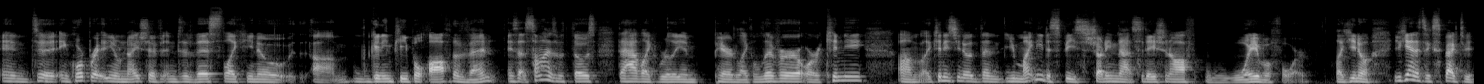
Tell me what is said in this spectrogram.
and to incorporate you know night shift into this like you know um, getting people off the vent is that sometimes with those that have like really impaired like liver or kidney um, like kidneys you know then you might need to be shutting that sedation off way before. Like you know you can't just expect to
